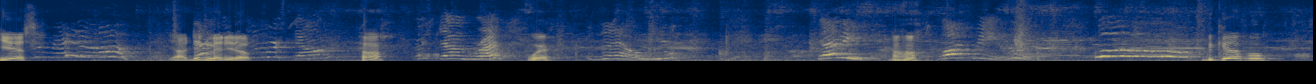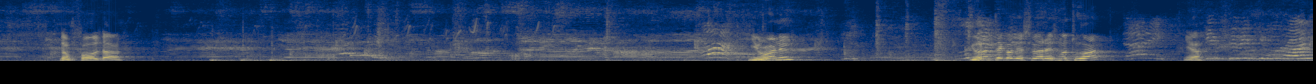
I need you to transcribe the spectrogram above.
Yes, I did made it up. Huh? Where? There, over here. Daddy, Uh huh. watch me. Woo! Be careful. Don't fall down. Ah, You running? You wanna take off your sweater? It's not too hot? Daddy. Yeah. Can, can, can run?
